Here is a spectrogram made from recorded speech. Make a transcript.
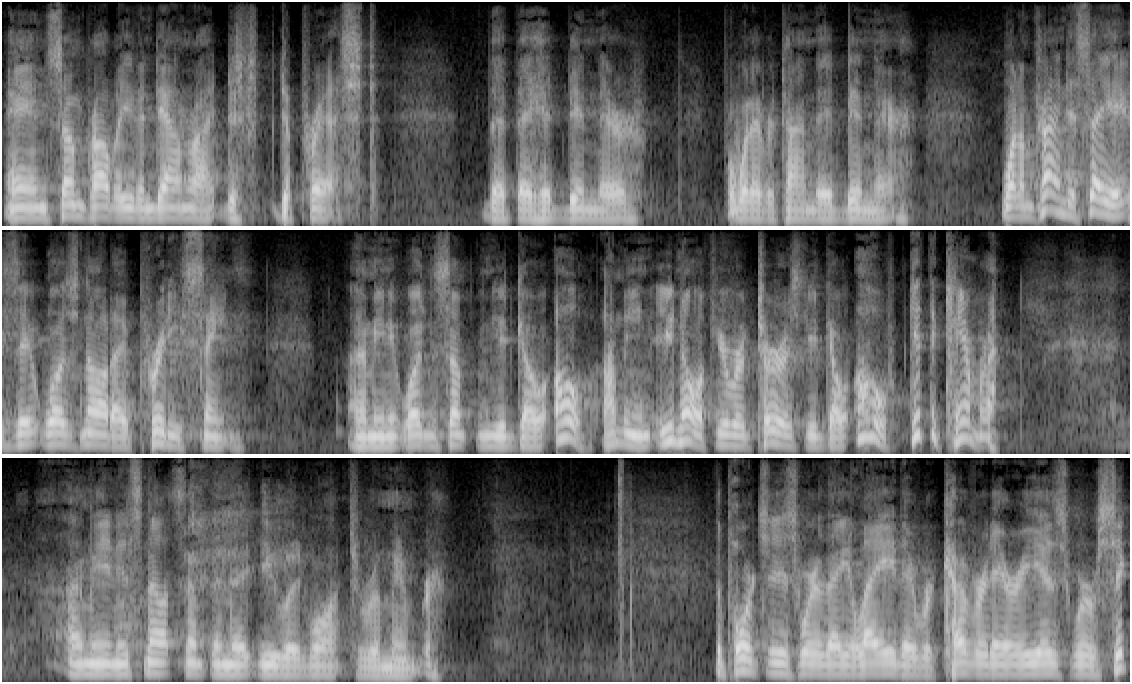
and some probably even downright depressed that they had been there for whatever time they had been there. What I'm trying to say is it was not a pretty scene. I mean, it wasn't something you'd go, oh, I mean, you know, if you were a tourist, you'd go, oh, get the camera. I mean, it's not something that you would want to remember. The porches where they lay, they were covered areas where sick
